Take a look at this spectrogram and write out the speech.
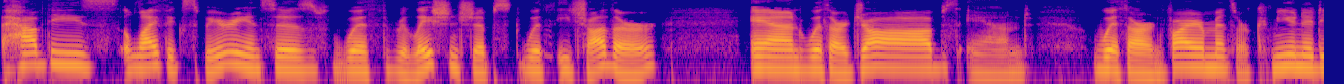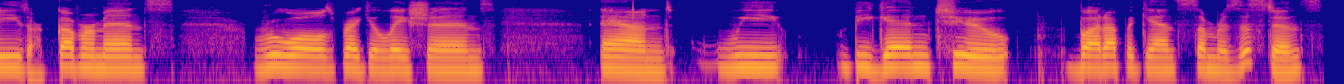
have these life experiences with relationships with each other and with our jobs and with our environments, our communities, our governments, rules, regulations, and we begin to butt up against some resistance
